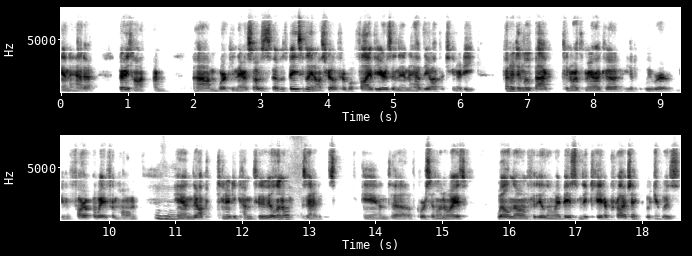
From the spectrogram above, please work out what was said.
and had a great time um, working there. So I was I was basically in Australia for about five years, and then had the opportunity kind of to move back to North America. We were you know, far away from home, mm-hmm. and the opportunity to come to Illinois representatives. And uh, of course, Illinois is well known for the Illinois Basin Decatur Project, which mm-hmm. was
